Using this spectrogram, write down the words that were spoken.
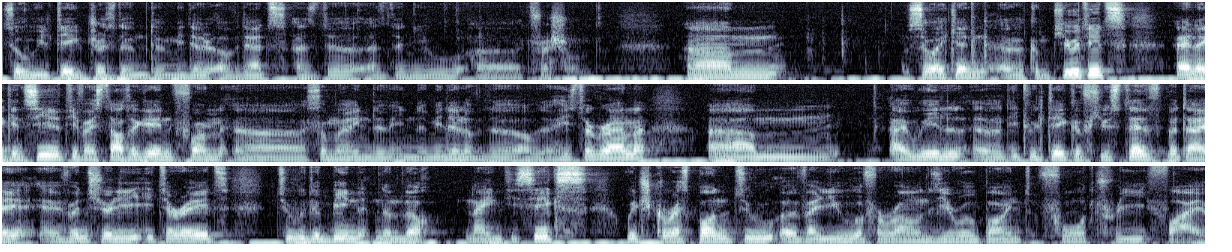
So we'll take just the, the middle of that as the as the new threshold. Um, so I can uh, compute it and I can see that if I start again from uh, somewhere in the in the middle of the of the histogram um, I will uh, it will take a few steps but I eventually iterate to the bin number 96 which correspond to a value of around 0.435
